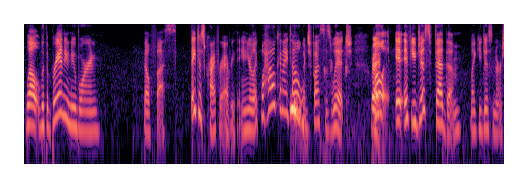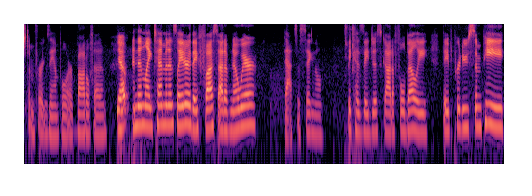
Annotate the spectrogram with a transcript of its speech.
Well, with a brand new newborn, they'll fuss. They just cry for everything. And you're like, well, how can I tell which fuss is which? Right. Well, if you just fed them, like you just nursed them, for example, or bottle fed them. Yep. And then like 10 minutes later, they fuss out of nowhere. That's a signal because they just got a full belly. They've produced some pee.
